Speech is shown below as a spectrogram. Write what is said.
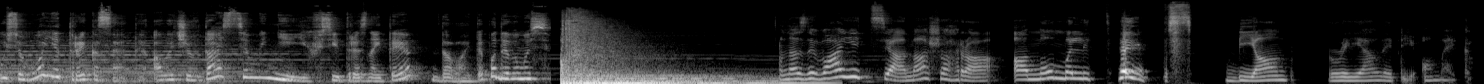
Усього є три касети, але чи вдасться мені їх всі три знайти? Давайте подивимось. Називається наша гра Anomaly Tapes Beyond Reality. О май гад.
